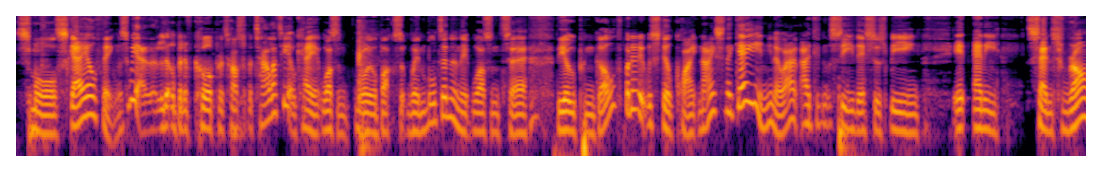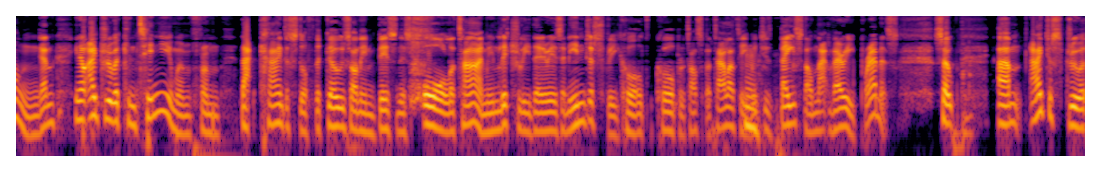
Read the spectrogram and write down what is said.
small scale things. We had a little bit of corporate hospitality. Okay, it wasn't Royal Box at Wimbledon, and it wasn't uh, the Open Golf, but it was still quite nice. And again, you know, I, I didn't see this as being in any sense wrong. And, you know, I drew a continuum from that kind of stuff that goes on in business all the time. I mean, literally, there is an industry called corporate hospitality, mm. which is based on that very premise. So, um, I just drew a,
